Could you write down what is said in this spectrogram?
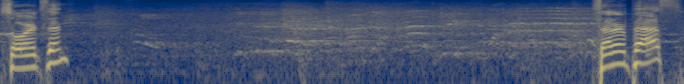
Sorensen. Center pass.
